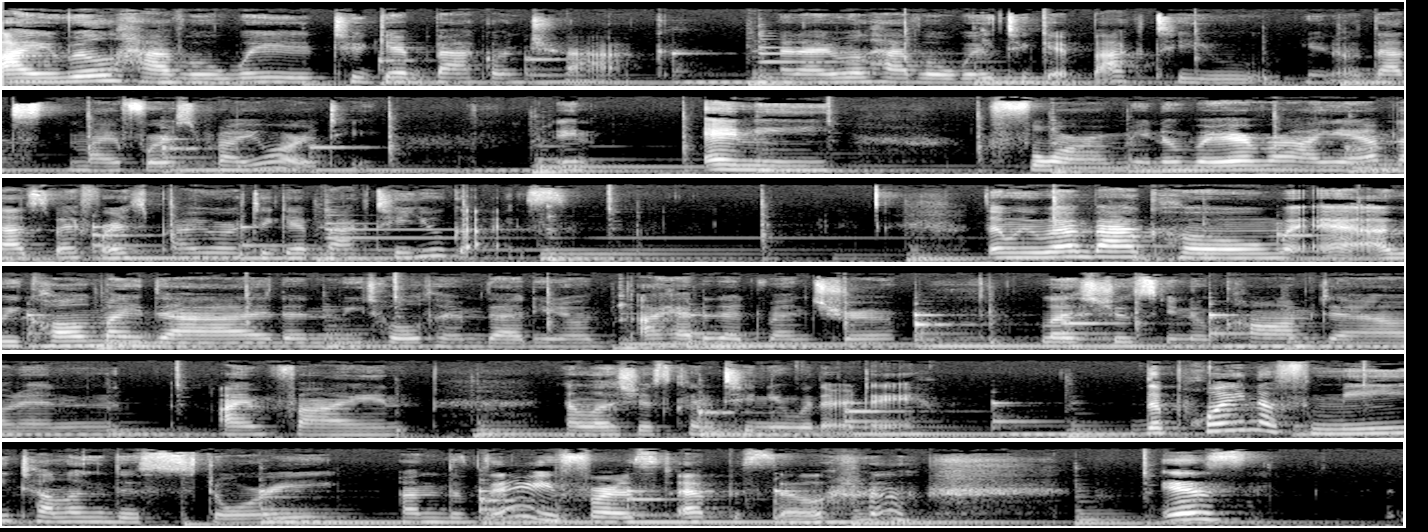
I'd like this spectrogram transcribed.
I will have a way to get back on track and I will have a way to get back to you. You know, that's my first priority in any form. You know, wherever I am, that's my first priority to get back to you guys. Then we went back home. Uh, we called my dad and we told him that, you know, I had an adventure. Let's just, you know, calm down and I'm fine and let's just continue with our day. The point of me telling this story on the very first episode is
